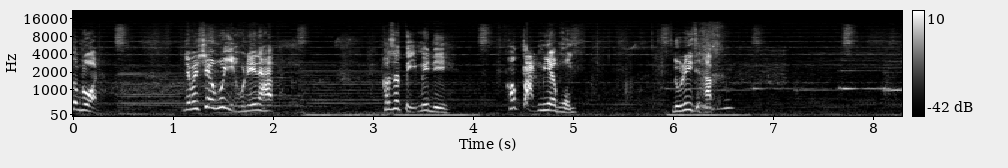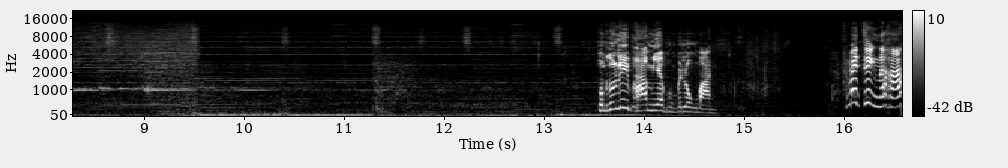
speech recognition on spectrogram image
คุณตำรวจ อย่าไปเชื่อผู้หญิงคนนี้นะครับ เขาสติไม่ดี เขากัดเมียผม ดูนี่สิครับ ผมต้องรีบพาเมียผมไปโรงพยาบาล ไม่จริงนะคะ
